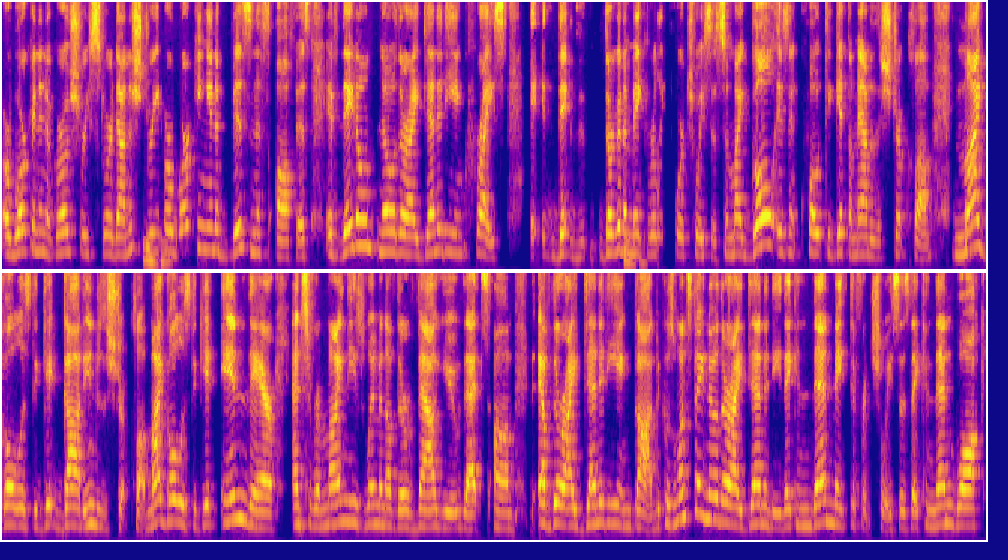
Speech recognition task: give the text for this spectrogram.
or working in a grocery store down the street mm-hmm. or working in a business office, if they don't know their identity in Christ, they, they're going to mm-hmm. make really poor choices. So my goal isn't quote to get them out of the strip club. My goal is to get God into the strip club. My goal is to get in there and to remind these women of their value, that's um, of their identity in God. Because once they know their identity, they can then make different choices. They can then walk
